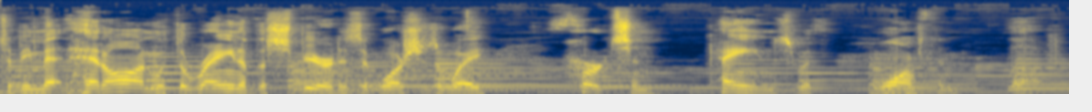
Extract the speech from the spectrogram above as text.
to be met head on with the rain of the Spirit as it washes away hurts and pains with warmth and love.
